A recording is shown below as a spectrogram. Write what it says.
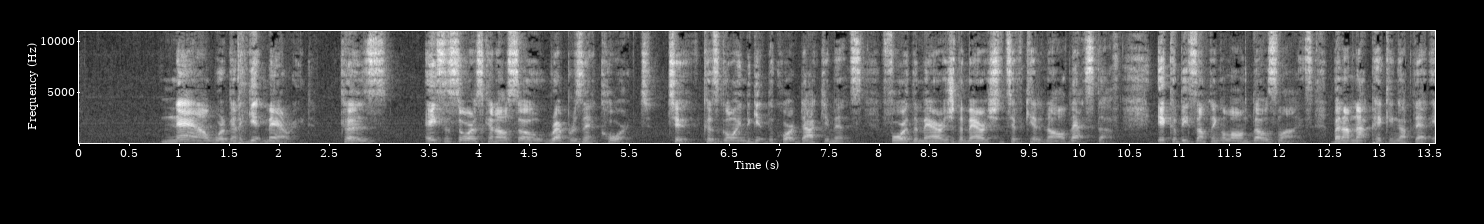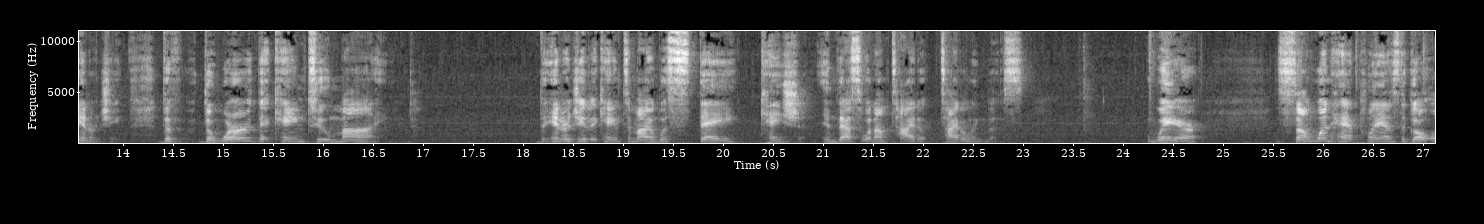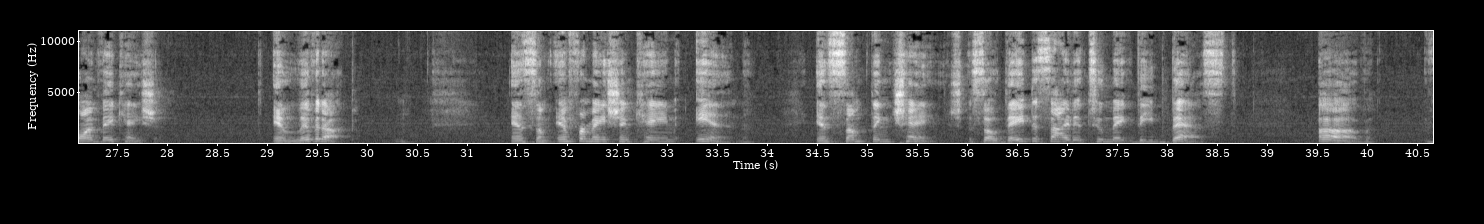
now we're gonna get married because Ace of Swords can also represent court too, because going to get the court documents for the marriage, the marriage certificate, and all that stuff. It could be something along those lines, but I'm not picking up that energy. The, the word that came to mind, the energy that came to mind was staycation. And that's what I'm title, titling this. Where someone had plans to go on vacation and live it up, and some information came in and something changed. So they decided to make the best of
